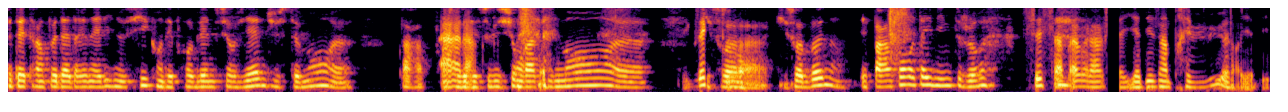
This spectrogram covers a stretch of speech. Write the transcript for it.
peut-être un peu d'adrénaline aussi quand des problèmes surviennent, justement par, à trouver des solutions rapidement, euh, qui, soient, qui soient bonnes, et par rapport au timing toujours. C'est ça, bah voilà. Il y a des imprévus, alors il y a des,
